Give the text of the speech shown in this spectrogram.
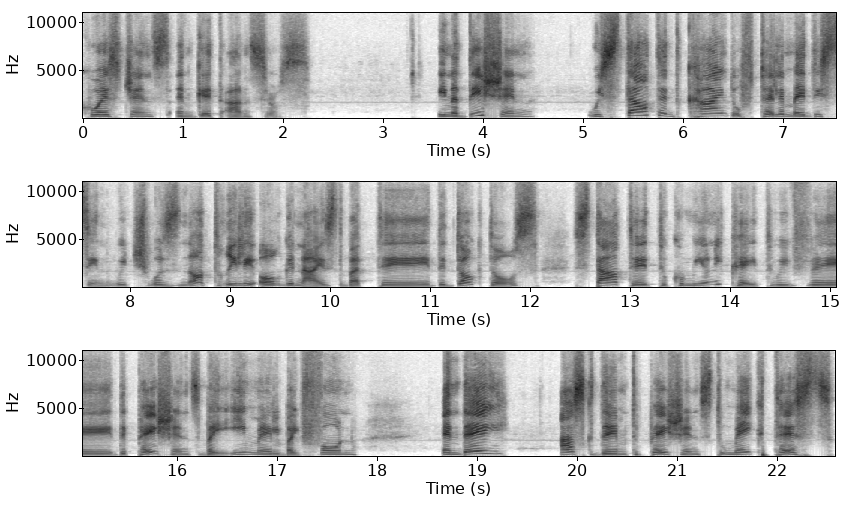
questions and get answers. In addition, we started kind of telemedicine, which was not really organized, but uh, the doctors started to communicate with uh, the patients by email, by phone, and they asked them, the patients, to make tests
